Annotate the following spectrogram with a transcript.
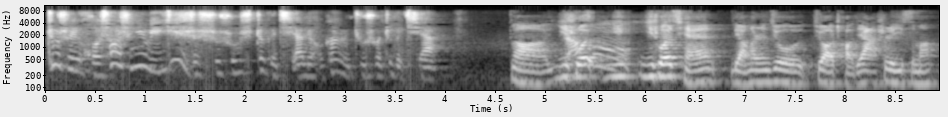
就是好像是因为一直是说是这个钱，两个人就说这个钱，啊，一说一一说钱，两个人就就要吵架，是这意思吗？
